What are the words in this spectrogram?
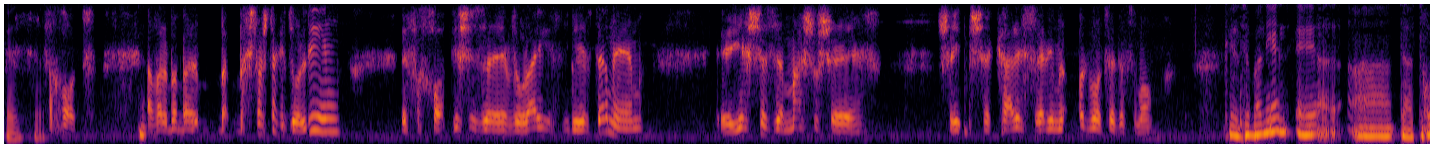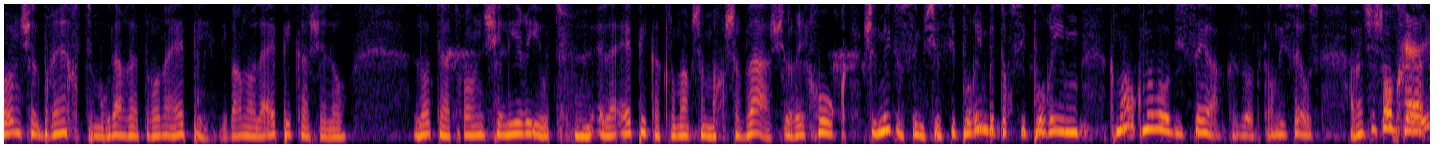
כן, כן. לפחות. אבל ב- ב- בשלושת הגדולים, לפחות, יש איזה, ואולי ביותר מהם, אה, יש איזה משהו ש... ש- שהקהל הישראלי מאוד מוצא את עצמו. כן, זה מעניין. אה, התיאטרון של ברכט מוגדר תיאטרון האפי. דיברנו על האפיקה שלו. לא תיאטרון של ליריות, אלא אפיקה, כלומר של מחשבה, של ריחוק, של מיתוסים, של סיפורים בתוך סיפורים, כמו, כמו באודיסאה כזאת, כאודיסאוס. אבל אני חושב שאותך, אוקיי.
